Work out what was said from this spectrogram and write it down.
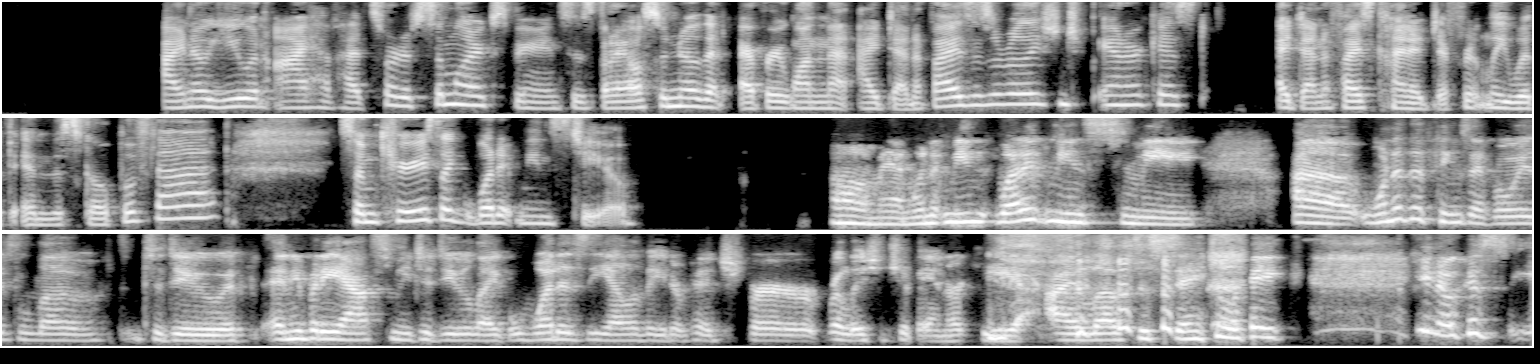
I know you and I have had sort of similar experiences, but I also know that everyone that identifies as a relationship anarchist identifies kind of differently within the scope of that. So I'm curious like what it means to you. Oh man, when it means what it means to me, uh, one of the things I've always loved to do, if anybody asks me to do like, what is the elevator pitch for relationship anarchy? I love to say like, you know, because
